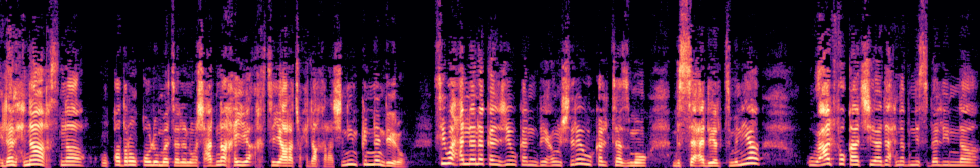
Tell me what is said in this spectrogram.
إذا حنا خصنا نقدروا نقولوا مثلا واش عندنا. اختيارات وحده أخرى شنو يمكننا نديروا سوى اننا كنجيو كنبيعوا ونشريو وكنلتزموا بالساعة ديال 8 وعاد فوق هذا الشيء هذا حنا بالنسبة لنا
